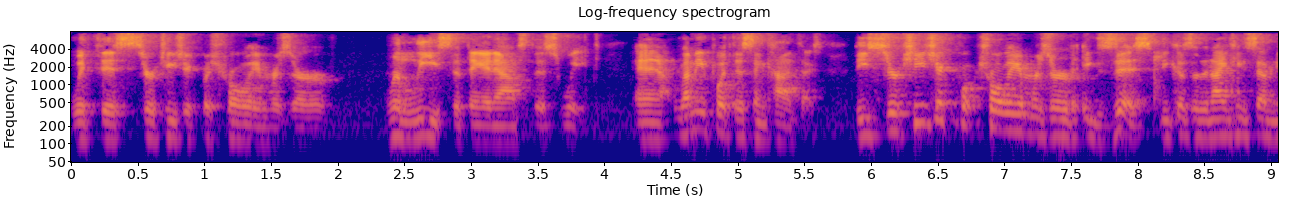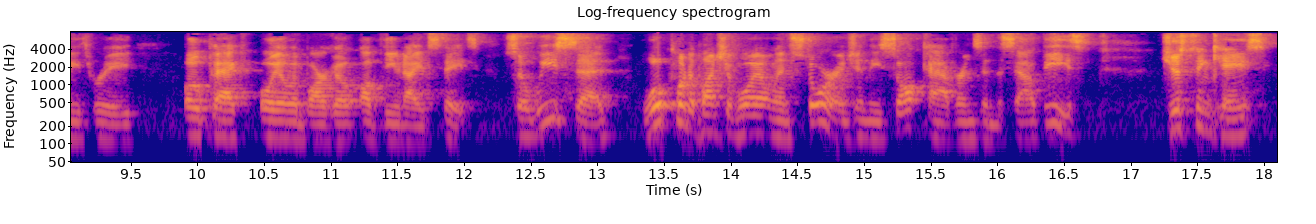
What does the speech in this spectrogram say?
with this strategic petroleum reserve release that they announced this week. And let me put this in context. The strategic petroleum reserve exists because of the 1973 OPEC oil embargo of the United States. So we said we'll put a bunch of oil in storage in these salt caverns in the southeast just in case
